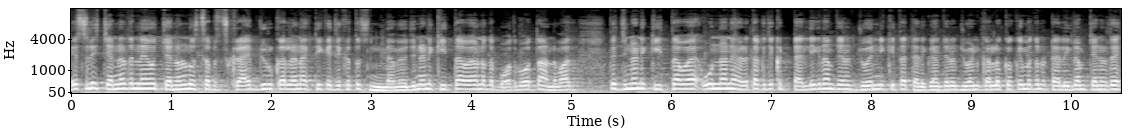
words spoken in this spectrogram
ਇਸ ਲਈ ਚੈਨਲ ਤੇ ਨਏ ਹੋ, ਚੈਨਲ ਨੂੰ ਸਬਸਕ੍ਰਾਈਬ ਜ਼ਰੂਰ ਕਰ ਲੈਣਾ। ਠੀਕ ਹੈ, ਜੇਕਰ ਤੁਸੀਂ ਨਵੇਂ ਹੋ, ਜਿਨ੍ਹਾਂ ਨੇ ਕੀਤਾ ਹੋਇਆ, ਉਹਨਾਂ ਦਾ ਬਹੁਤ ਬਹੁਤ ਧੰਨਵਾਦ। ਤੇ ਜਿਨ੍ਹਾਂ ਨੇ ਕੀਤਾ ਹੋਇਆ, ਉਹਨਾਂ ਨੇ ਹਾਲੇ ਤੱਕ ਜੇਕਰ ਟੈਲੀਗ੍ਰਾਮ ਚੈਨਲ ਜੁਆਇਨ ਨਹੀਂ ਕੀਤਾ ਟੈਲੀਗ੍ਰਾਮ ਚੈਨਲ ਜੁਆਇਨ ਕਰ ਲਓ, ਕਿਉਂਕਿ ਮੈਂ ਤੁਹਾਨੂੰ ਟੈਲੀਗ੍ਰਾਮ ਚੈਨਲ ਤੇ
